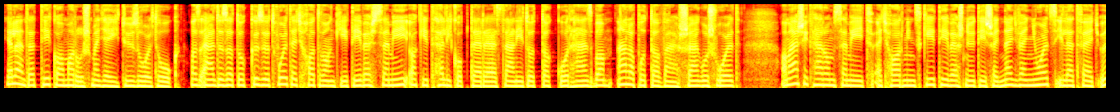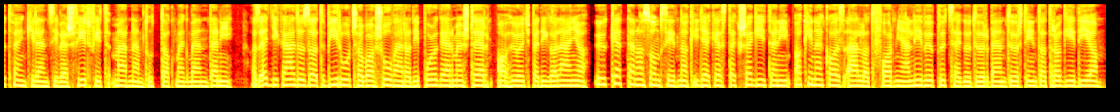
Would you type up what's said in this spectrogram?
jelentették a Maros megyei tűzoltók. Az áldozatok között volt egy 62 éves személy, akit helikopterrel szállítottak kórházba, állapota válságos volt. A másik három személyt, egy 32 éves nőt és egy 48, illetve egy 59 éves férfit már nem tudtak megmenteni. Az egyik áldozat Bíró Csaba sóváradi polgármester, a hölgy pedig a lánya. Ők ketten a szomszédnak igyekeztek segíteni, akinek az állatfarmján lévő pöcegödörben történt a tragédia.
